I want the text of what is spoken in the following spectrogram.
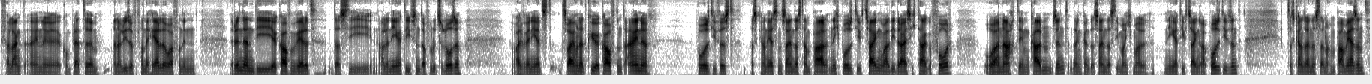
verlangt eine komplette Analyse von der Herde oder von den Rindern, die ihr kaufen werdet, dass sie alle negativ sind auf Brucellose. Weil wenn ihr jetzt 200 Kühe kauft und eine positiv ist, das kann erstens sein, dass da ein paar nicht positiv zeigen, weil die 30 Tage vor oder nach dem Kalben sind. Dann könnte es sein, dass die manchmal negativ zeigen, aber positiv sind. Das kann sein, dass da noch ein paar mehr sind.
